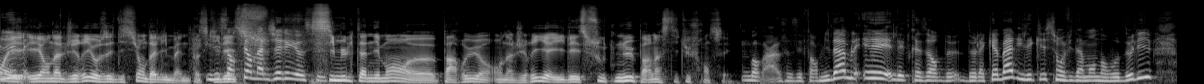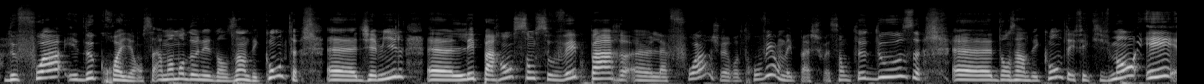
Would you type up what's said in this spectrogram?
Jamil. et, et en Algérie aux éditions d'Alimen. Parce Il est qu'il sorti en Algérie aussi. simultanément euh, paru en, Algérie et il est soutenu par l'Institut français. Bon, bah, ça c'est formidable. Et les trésors de, la Kabbale, il est question évidemment dans vos deux livres de foi et de croyance. À un moment donné, dans un des contes, euh, Jamil, euh, les parents sont sauvés par euh, la foi. Je vais retrouver, on est page 72, euh, dans un des contes, effectivement. Et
